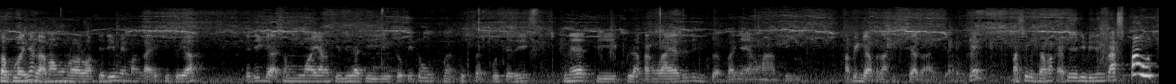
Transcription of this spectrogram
babuannya nggak mau meloloh jadi memang kayak gitu ya. Jadi nggak semua yang dilihat di YouTube itu bagus-bagus. Jadi sebenarnya di belakang layar itu juga banyak yang mati. Tapi nggak pernah disiar aja. Oke? Masih bersama kayak di kelas paut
